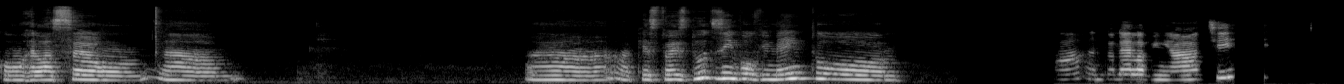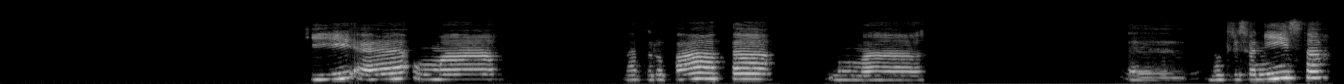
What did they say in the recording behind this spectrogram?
com relação a, a, a questões do desenvolvimento. A Antonella Vignati, que é uma naturopata, uma é, nutricionista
